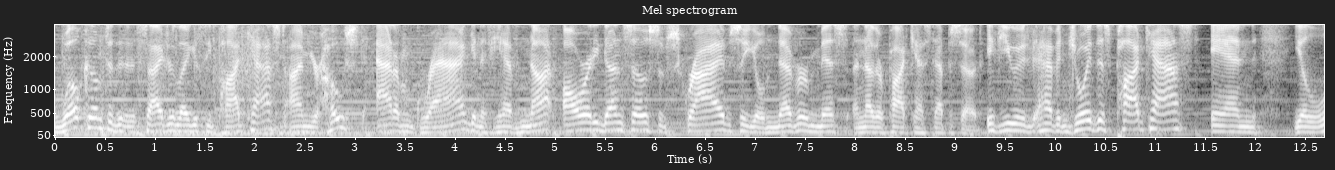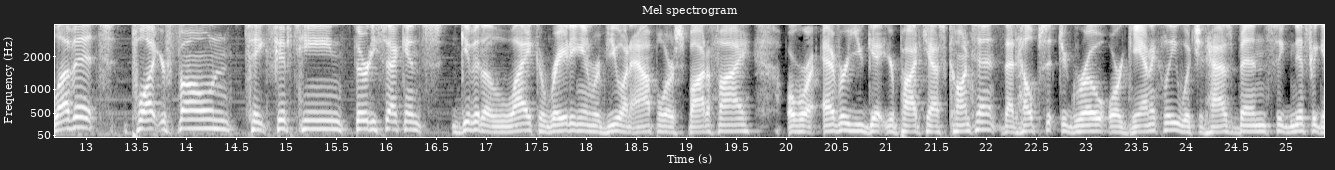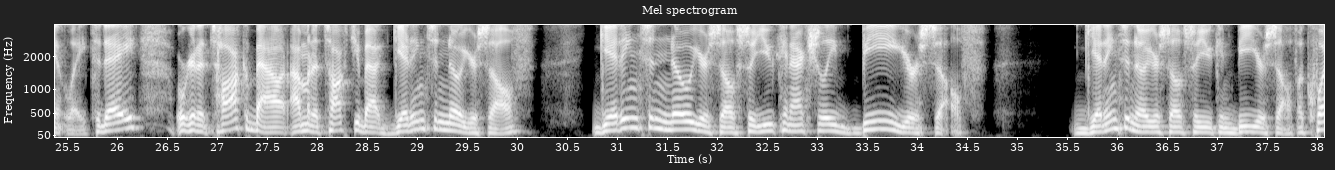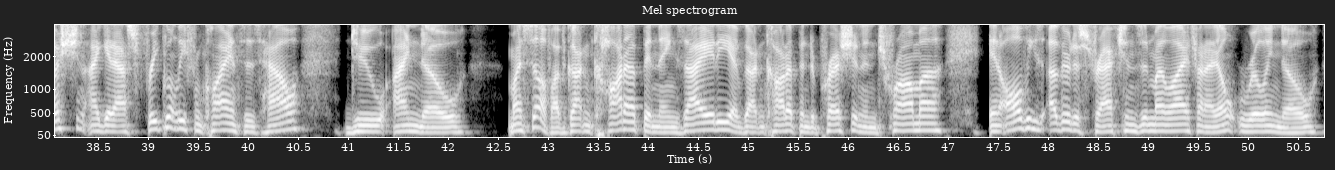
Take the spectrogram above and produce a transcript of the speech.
Welcome to the Decide Your Legacy podcast. I'm your host, Adam Gregg. And if you have not already done so, subscribe so you'll never miss another podcast episode. If you have enjoyed this podcast and you love it, pull out your phone, take 15, 30 seconds, give it a like, a rating, and review on Apple or Spotify or wherever you get your podcast content. That helps it to grow organically, which it has been significantly. Today, we're going to talk about, I'm going to talk to you about getting to know yourself, getting to know yourself so you can actually be yourself getting to know yourself so you can be yourself. A question I get asked frequently from clients is how do I know myself? I've gotten caught up in anxiety. I've gotten caught up in depression and trauma and all these other distractions in my life. And I don't really know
